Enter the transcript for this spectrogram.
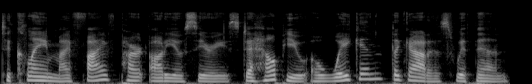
to claim my five part audio series to help you awaken the goddess within.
